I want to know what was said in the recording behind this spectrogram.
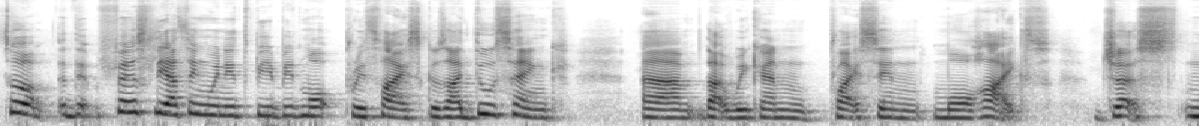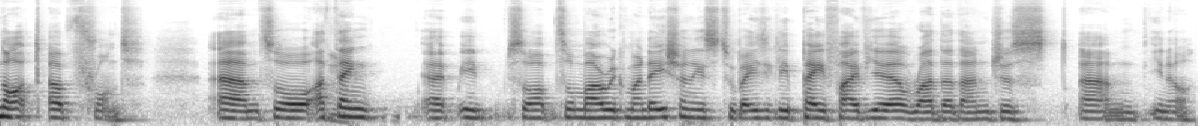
So, the, firstly, I think we need to be a bit more precise because I do think um, that we can price in more hikes, just not upfront. Um, so I mm. think uh, it, so. So my recommendation is to basically pay five year rather than just um, you know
